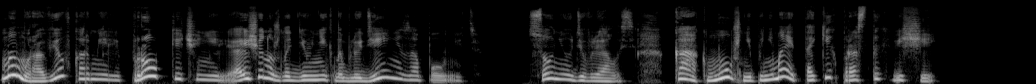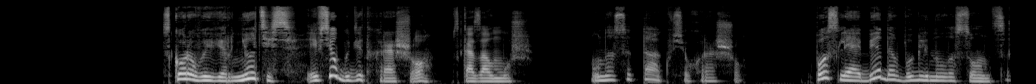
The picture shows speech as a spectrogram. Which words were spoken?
Мы муравьев кормили, пробки чинили, а еще нужно дневник наблюдений заполнить». Соня удивлялась, как муж не понимает таких простых вещей. «Скоро вы вернетесь, и все будет хорошо», — сказал муж. «У нас и так все хорошо». После обеда выглянуло солнце.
